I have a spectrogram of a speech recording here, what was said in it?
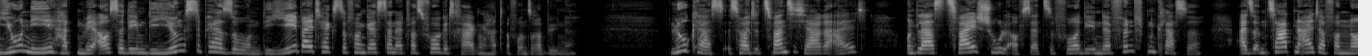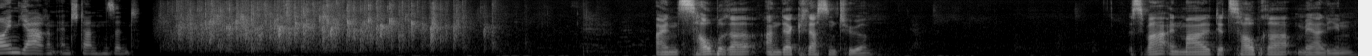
Juni hatten wir außerdem die jüngste Person, die je bei Texte von gestern etwas vorgetragen hat, auf unserer Bühne. Lukas ist heute 20 Jahre alt und las zwei Schulaufsätze vor, die in der fünften Klasse, also im zarten Alter von neun Jahren, entstanden sind. Ein Zauberer an der Klassentür. Es war einmal der Zauberer Merlin.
